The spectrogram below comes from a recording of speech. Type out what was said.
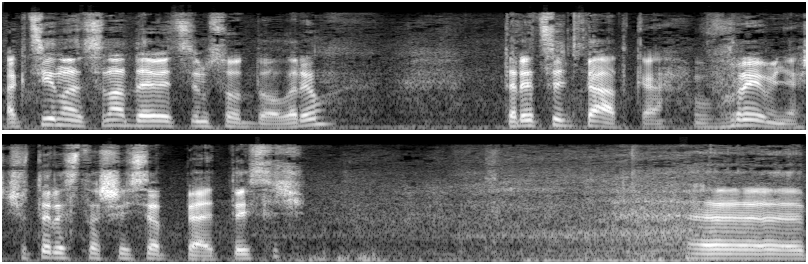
Акційна ціна 9700 доларів. 35 в гривнях 465 тисяч. Е,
